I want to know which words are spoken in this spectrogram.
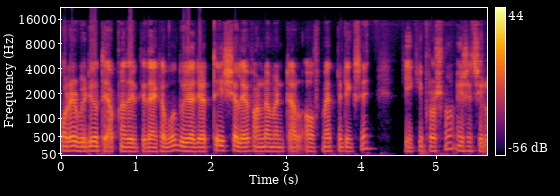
পরের ভিডিওতে আপনাদেরকে দেখাবো দুই হাজার তেইশ সালে ফান্ডামেন্টাল অফ ম্যাথমেটিক্সে কী কী প্রশ্ন এসেছিল।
